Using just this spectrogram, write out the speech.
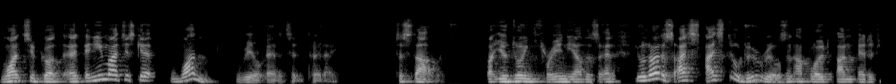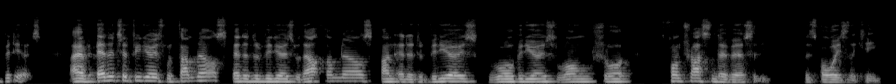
Once you've got, and, and you might just get one reel edited per day to start with, but you're doing three and the others. And you'll notice I, I still do reels and upload unedited videos. I have edited videos with thumbnails, edited videos without thumbnails, unedited videos, raw videos, long, short, contrast and diversity is always the key.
